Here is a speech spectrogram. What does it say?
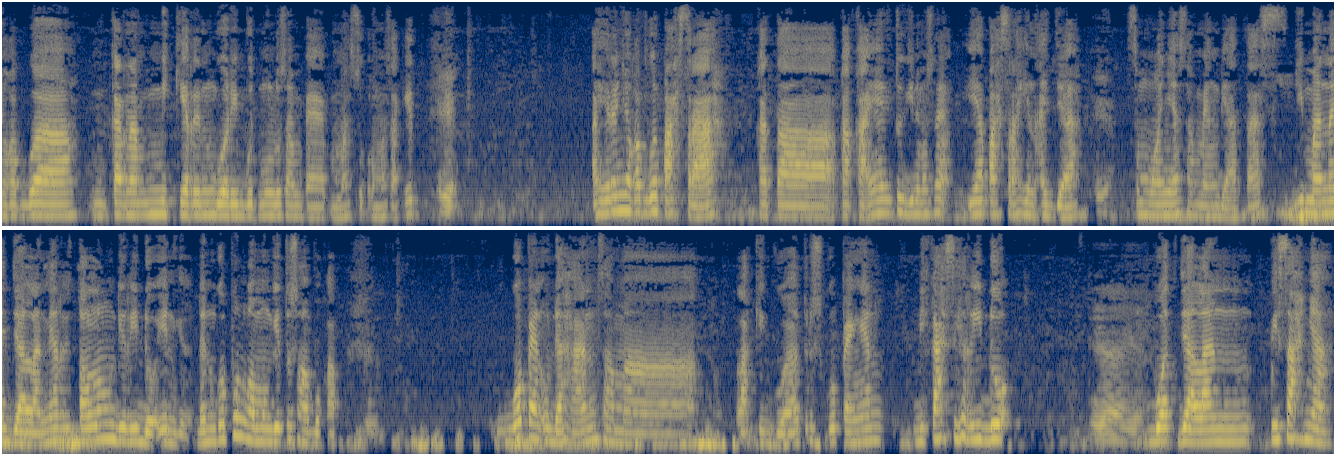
Nyokap mm, karena mikirin gua ribut mulu sampai masuk rumah sakit. Iya. akhirnya nyokap gue pasrah kata kakaknya itu gini maksudnya ya pasrahin aja Iya. semuanya sama yang di atas gimana jalannya tolong diridoin gitu dan gue pun ngomong gitu sama bokap gue pengen udahan sama laki gue terus gue pengen dikasih ridho Iya, iya. buat jalan pisahnya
